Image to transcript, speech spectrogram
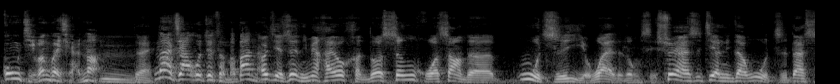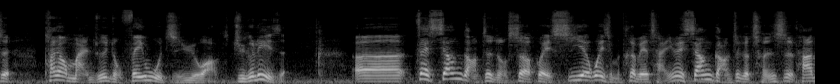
供几万块钱呢。嗯，对。那家伙这怎么办呢？而且这里面还有很多生活上的物质以外的东西，虽然是建立在物质，但是他要满足一种非物质欲望。举个例子，呃，在香港这种社会，失业为什么特别惨？因为香港这个城市，它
